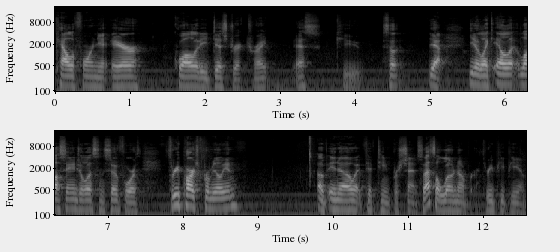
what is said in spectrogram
California Air Quality District, right? SQ. So, yeah, you know like L, Los Angeles and so forth. Three parts per million of NO at 15%. So that's a low number, 3 ppm.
